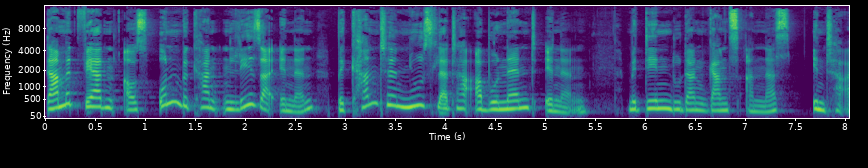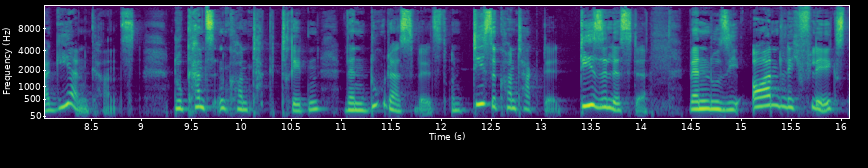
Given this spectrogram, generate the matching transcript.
Damit werden aus unbekannten LeserInnen bekannte Newsletter-AbonnentInnen, mit denen du dann ganz anders interagieren kannst. Du kannst in Kontakt treten, wenn du das willst. Und diese Kontakte, diese Liste, wenn du sie ordentlich pflegst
